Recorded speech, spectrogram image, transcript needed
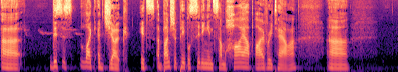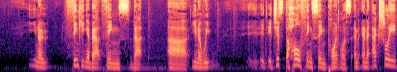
Uh, this is like a joke. It's a bunch of people sitting in some high up ivory tower, uh, you know, thinking about things that, uh, you know, we. It, it just the whole thing seemed pointless, and and actually,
